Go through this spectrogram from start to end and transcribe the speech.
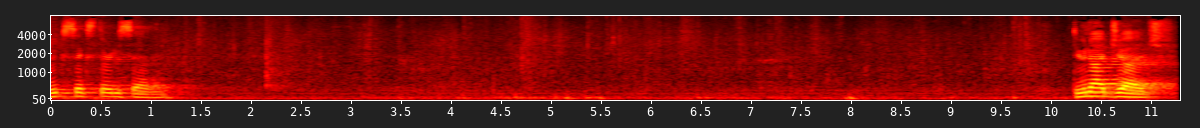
Luke 6:37 Do not judge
